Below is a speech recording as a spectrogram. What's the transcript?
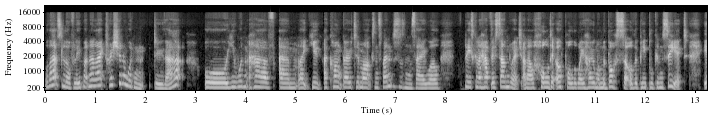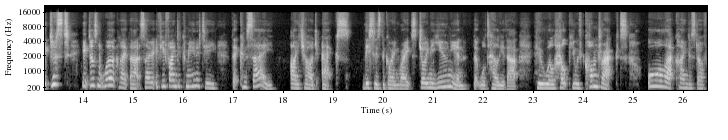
Well, that's lovely, but an electrician wouldn't do that or you wouldn't have um like you i can't go to marks and spencers and say well please can i have this sandwich? And i'll hold it up all the way home on the bus so other people can see it. It just it doesn't work like that. So if you find a community that can say i charge x this is the going rates join a union that will tell you that who will help you with contracts all that kind of stuff.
